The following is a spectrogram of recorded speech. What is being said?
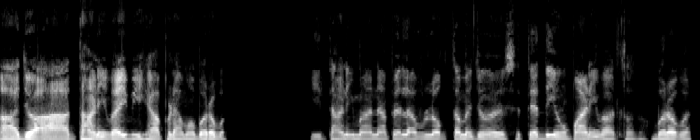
આ જો આ ધાણી વાવી છે આપણે આમાં બરોબર? એ ધાણીમાં આના પહેલા વ્લોગ તમે જોયો છે તે દી હું પાણી વારતો હતો, બરોબર?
